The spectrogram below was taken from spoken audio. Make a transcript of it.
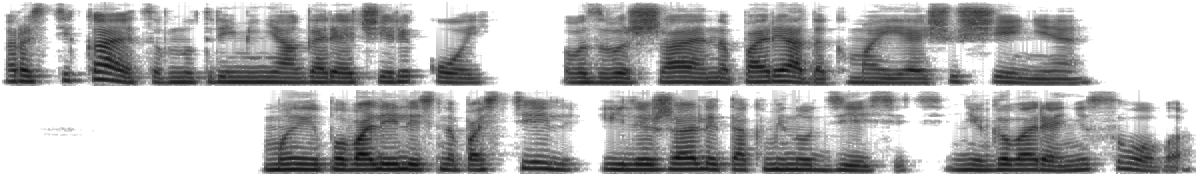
растекается внутри меня горячей рекой, возвышая на порядок мои ощущения. Мы повалились на постель и лежали так минут десять, не говоря ни слова.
